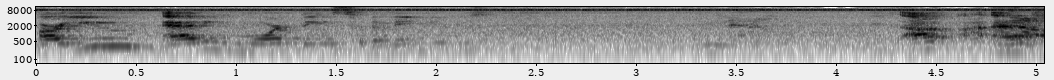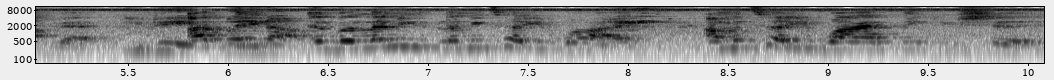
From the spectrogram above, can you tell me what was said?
are you adding more things to the menus? No. I, I asked No, you that. you did, I but think, no. Uh, but let me let me tell you why. I'm gonna tell you why I think you should.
